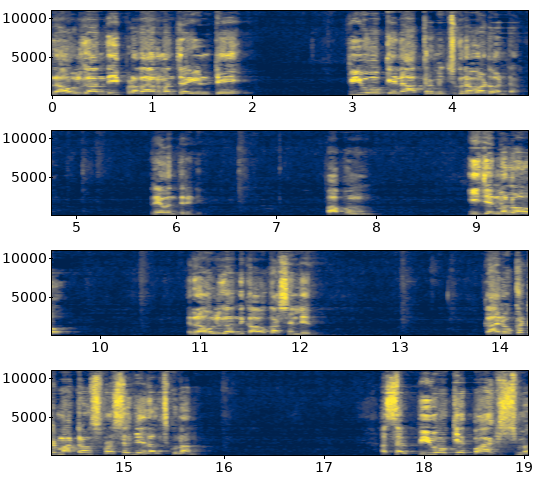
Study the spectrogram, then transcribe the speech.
రాహుల్ గాంధీ ప్రధానమంత్రి అయి ఉంటే పీఓకేని ఆక్రమించుకునేవాడు అంటారు. రేవంత్ రెడ్డి. పాపం ఈ జన్మలో రాహుల్ గాంధీకి అవకాశం లేదు. కానీ ఒకటి మాత్రం స్పష్టం చేయదలుచుకున్నాను. అసలు పిఓకే పాకిస్మ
